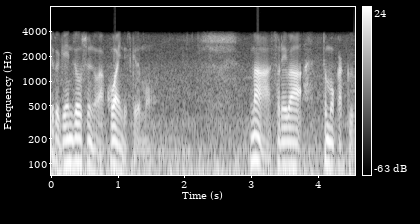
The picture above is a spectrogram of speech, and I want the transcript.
ちょっと現像するのが怖いんですけども。まあ、それはともかく。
